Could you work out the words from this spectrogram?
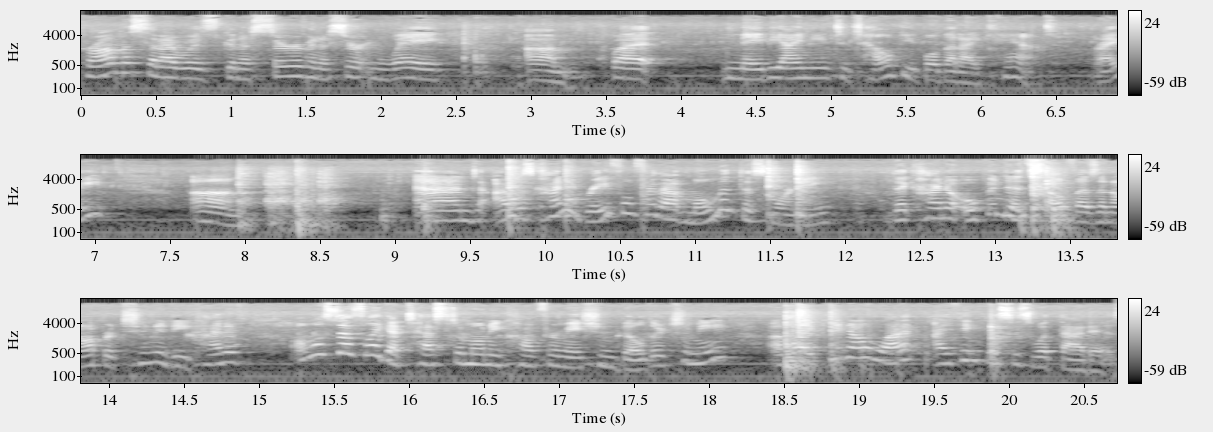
promised that I was going to serve in a certain way, um, but maybe I need to tell people that I can't, right? Um, and I was kind of grateful for that moment this morning that kind of opened itself as an opportunity, kind of almost as like a testimony confirmation builder to me of like, you know what? I think this is what that is.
